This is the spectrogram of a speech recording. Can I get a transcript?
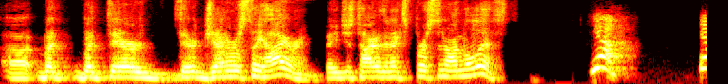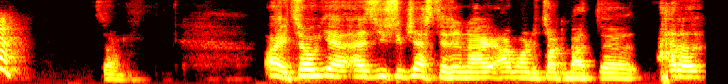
uh, but but they're they're generously hiring they just hire the next person on the list yeah yeah so all right. So yeah, as you suggested, and I, I want to talk about the how to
